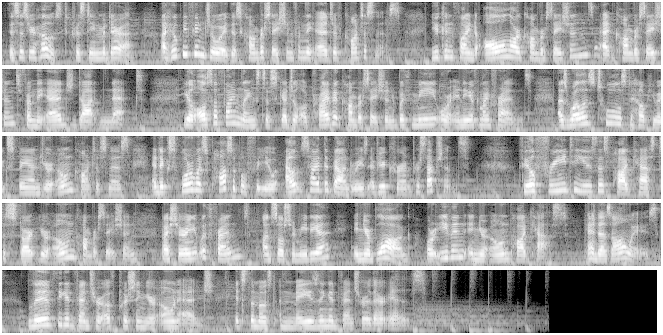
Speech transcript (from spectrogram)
This is your host, Christine Madera. I hope you've enjoyed this conversation from the edge of consciousness. You can find all our conversations at conversationsfromtheedge.net. You'll also find links to schedule a private conversation with me or any of my friends, as well as tools to help you expand your own consciousness and explore what's possible for you outside the boundaries of your current perceptions. Feel free to use this podcast to start your own conversation by sharing it with friends, on social media, in your blog, or even in your own podcast. And as always, live the adventure of pushing your own edge. It's the most amazing adventure there is.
